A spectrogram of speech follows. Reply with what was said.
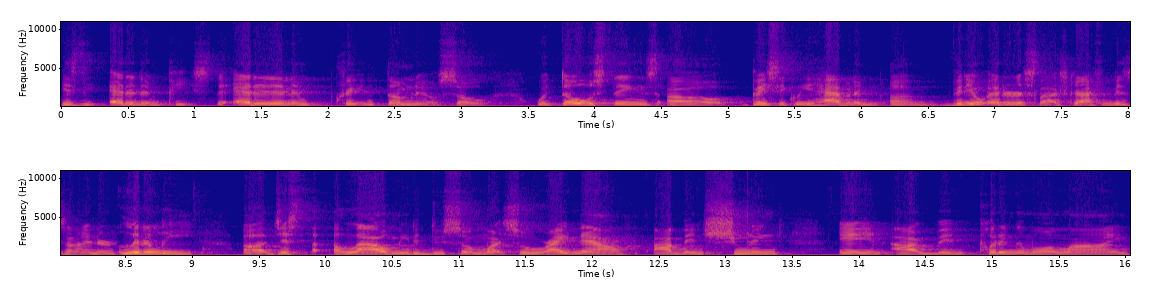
is the editing piece the editing and creating thumbnails. So with those things uh, basically having a, a, video editor slash graphic designer literally uh, just allowed me to do so much. So right now i've been shooting and I've been putting them online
